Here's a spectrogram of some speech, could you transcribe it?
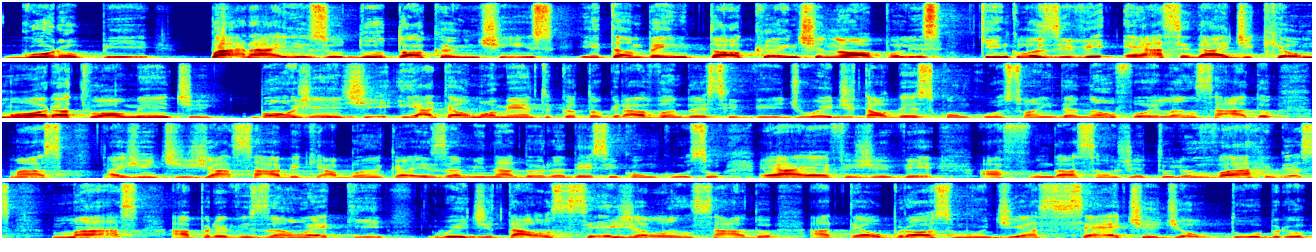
Gurupi, Paraíso do Tocantins e também Tocantinópolis, que inclusive é a cidade que eu moro atualmente. Bom, gente, e até o momento que eu tô gravando esse vídeo, o edital desse concurso ainda não foi lançado, mas a gente já sabe que a banca examinadora desse concurso é a FGV, a Fundação Getúlio Vargas, mas a previsão é que o edital seja lançado até o próximo dia 7 de outubro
